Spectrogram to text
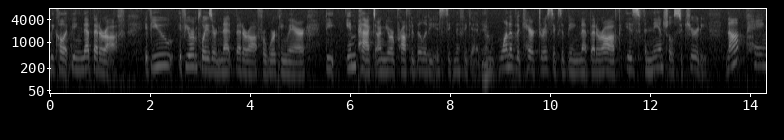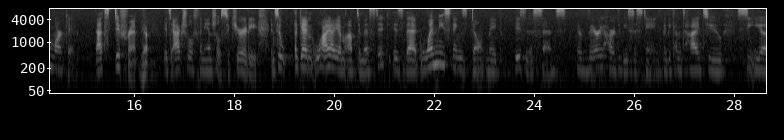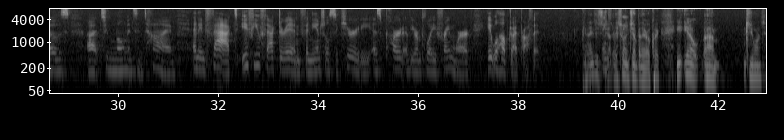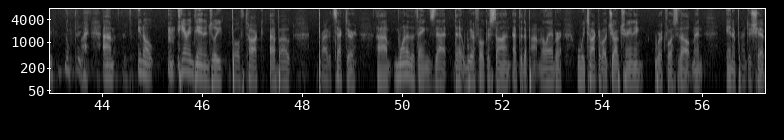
we call it being net better off. If you, if your employees are net better off for working there, the impact on your profitability is significant. Yeah. And one of the characteristics of being net better off is financial security, not paying market. That's different. Yep. It's actual financial security. And so, again, why I am optimistic is that when these things don't make business sense, they're very hard to be sustained. They become tied to CEOs, uh, to moments in time. And in fact, if you factor in financial security as part of your employee framework, it will help drive profit. Can I just, Thank. I just want to jump in there real quick. You, you know, um, do you want to speak? No, please. Um, you know, hearing Dan and Julie both talk about private sector, um, one of the things that, that we're focused on at the Department of Labor, when we talk about job training, workforce development, and apprenticeship,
